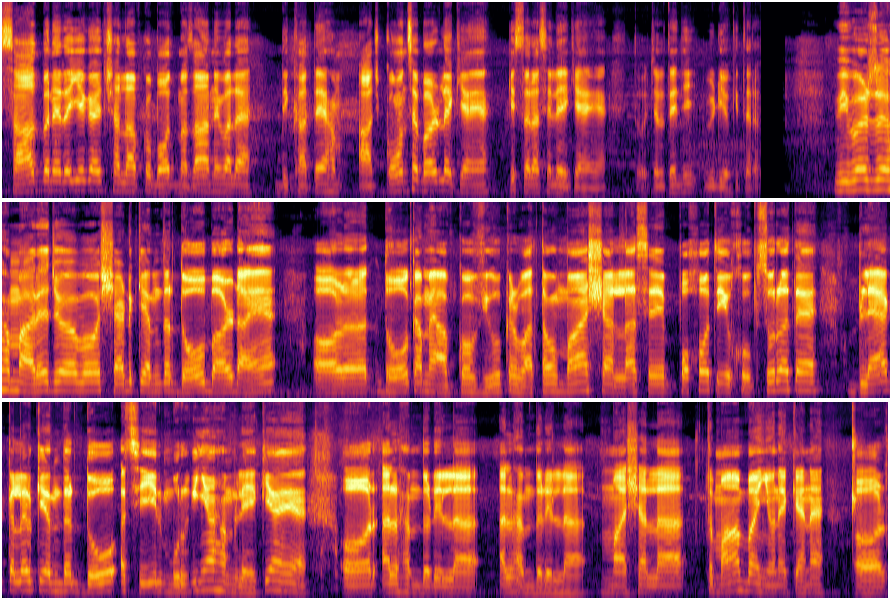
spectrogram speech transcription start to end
साथ बने रहिएगा, इंशाल्लाह आपको बहुत मज़ा आने वाला है। दिखाते हैं हम आज कौन से बर्ड लेके आए हैं, किस तरह से लेके आए हैं। तो चलते हैं जी वीडियो की तरफ़। वीवर्स हमारे जो है वो शेड के अंदर दो बर्ड आए हैं। और दो का मैं आपको व्यू करवाता हूँ। माशाल्लाह से बहुत ही खूबसूरत है। ब्लैक कलर के अंदर दो असील मुर्गियाँ हम लेके आए हैं। और अल्हम्दुलिल्लाह अल्हम्दुलिल्लाह, माशाल्लाह, तमाम भाइयों ने कहना है। और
